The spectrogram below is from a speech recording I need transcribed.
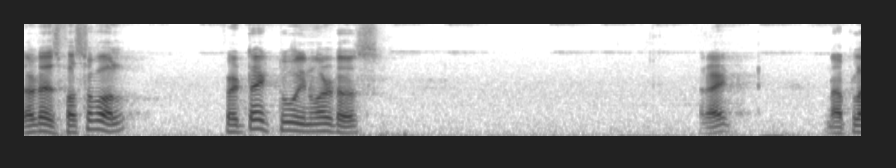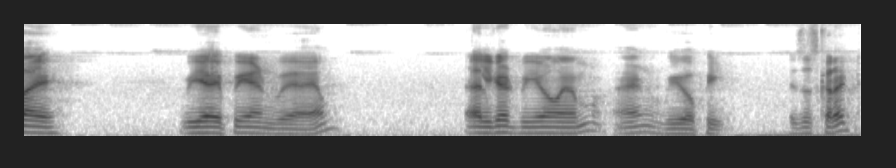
That is, first of all, if I take two inverters, right, and apply VIP and VIM, I will get VOM and VOP. Is this correct?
